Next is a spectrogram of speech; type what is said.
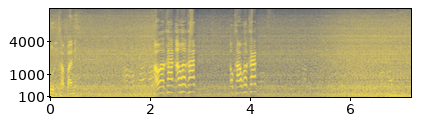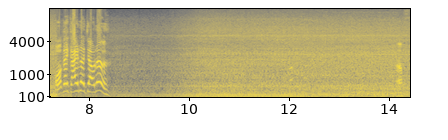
รุ่นครับอันนี้เอาคักเอาคักเอาเขาคักออกไกลๆเด้อเจ้าเด้อเอา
